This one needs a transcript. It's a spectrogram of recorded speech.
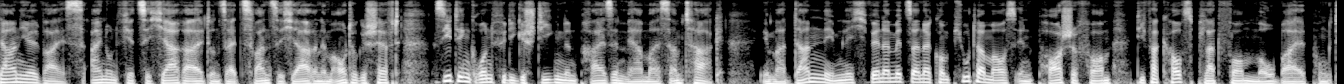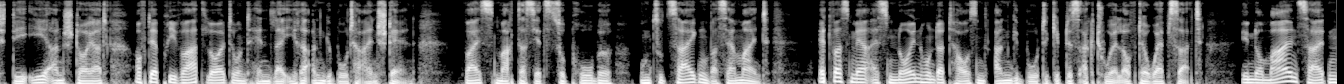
Daniel Weiß, 41 Jahre alt und seit 20 Jahren im Autogeschäft, sieht den Grund für die gestiegenen Preise mehrmals am Tag. Immer dann nämlich, wenn er mit seiner Computermaus in Porsche-Form die Verkaufsplattform mobile.de ansteuert, auf der Privatleute und Händler ihre Angebote einstellen. Weiß macht das jetzt zur Probe, um zu zeigen, was er meint. Etwas mehr als 900.000 Angebote gibt es aktuell auf der Website. In normalen Zeiten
